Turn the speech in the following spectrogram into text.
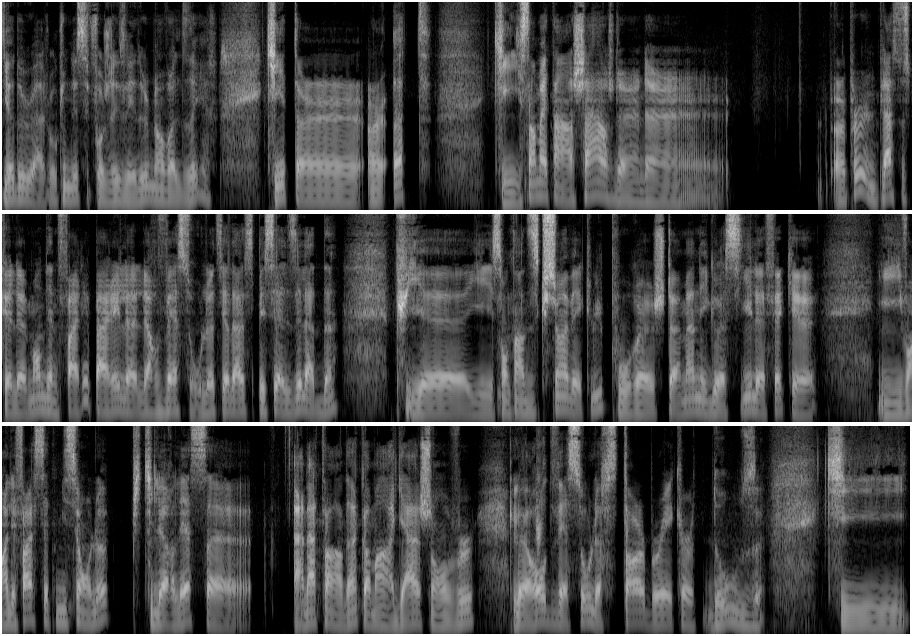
Il y a deux H. Aucune idée s'il faut que je dise les deux, mais on va le dire. Qui est un, un hôte qui semble être en charge d'un un peu une place où ce que le monde vient de faire réparer leur vaisseau. Là. Il a spécialisé là-dedans. Puis euh, ils sont en discussion avec lui pour euh, justement négocier le fait qu'ils vont aller faire cette mission-là, puis qu'il leur laisse en attendant comme engage, si on veut, leur autre vaisseau, leur Starbreaker 12, qui,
